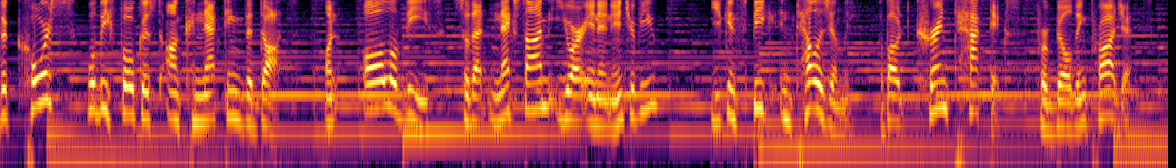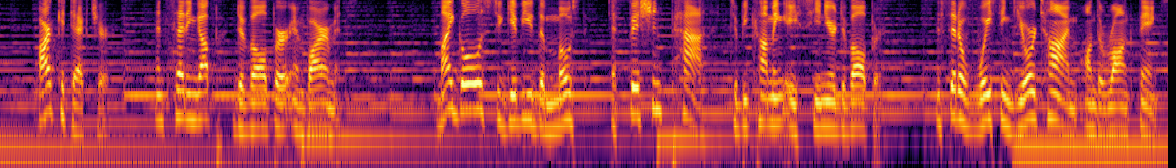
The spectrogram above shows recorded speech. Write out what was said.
The course will be focused on connecting the dots on all of these so that next time you are in an interview, you can speak intelligently about current tactics for building projects architecture, and setting up developer environments. My goal is to give you the most efficient path to becoming a senior developer, instead of wasting your time on the wrong things.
